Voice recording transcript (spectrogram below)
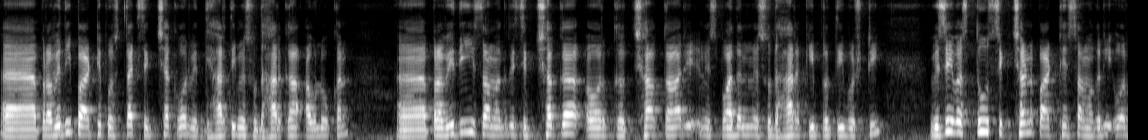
प्रविधि पाठ्यपुस्तक शिक्षक और विद्यार्थी में सुधार का अवलोकन प्रविधि सामग्री शिक्षक और कक्षा कार्य निष्पादन में सुधार की प्रतिपुष्टि विषय वस्तु, शिक्षण, पाठ्य सामग्री और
